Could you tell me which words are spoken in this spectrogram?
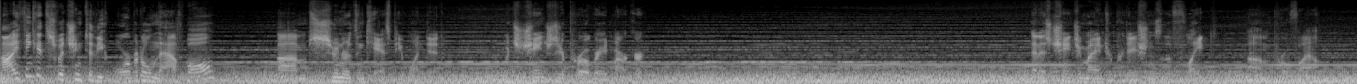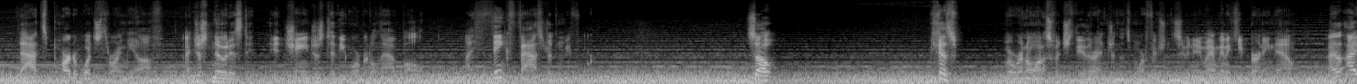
I think it's switching to the orbital nav ball um, sooner than KSP1 did, which changes your prograde marker. And is changing my interpretations of the flight um, profile. That's part of what's throwing me off. I just noticed it, it changes to the orbital nav ball, I think faster than before. So, because we're going to want to switch to the other engine that's more efficient soon anyway. I'm going to keep burning now. I, I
